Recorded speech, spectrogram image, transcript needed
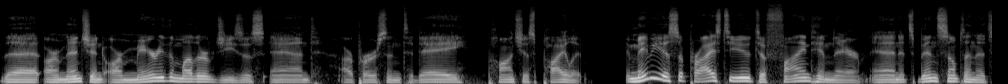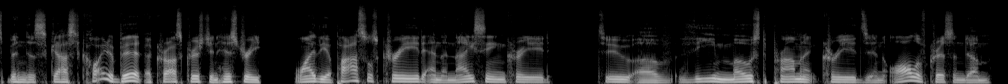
that are mentioned are Mary, the mother of Jesus, and our person today, Pontius Pilate. It may be a surprise to you to find him there, and it's been something that's been discussed quite a bit across Christian history why the Apostles' Creed and the Nicene Creed, two of the most prominent creeds in all of Christendom,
